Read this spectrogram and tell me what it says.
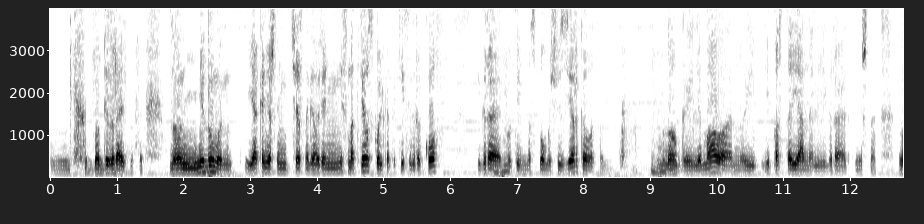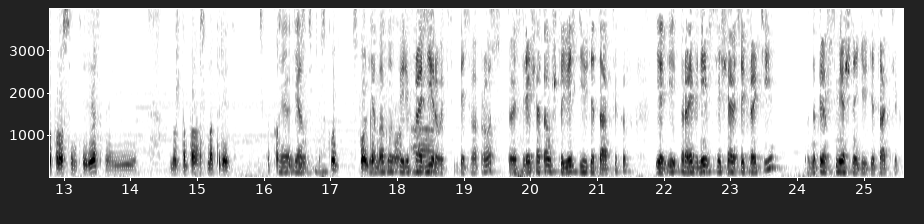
Ну, без разницы. Но не думаю. Я, конечно, честно говоря, не смотрел, сколько таких игроков играет mm-hmm. вот именно с помощью зеркала. Там, mm-hmm. Много или мало, ну и, и постоянно ли играют. Конечно, вопрос интересный и нужно посмотреть. По я, сколько, сколько я могу было. перефразировать а... весь вопрос. То есть речь о том, что есть гильдия тактиков, и, и в ней встречаются игроки, например, смешанные гильдии тактиков.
